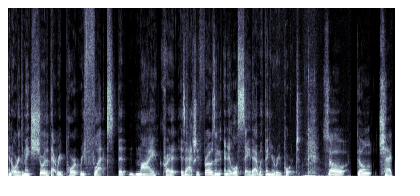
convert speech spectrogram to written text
in order to make sure that that report reflects that my credit is actually frozen and it will say that within your report. So don't check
